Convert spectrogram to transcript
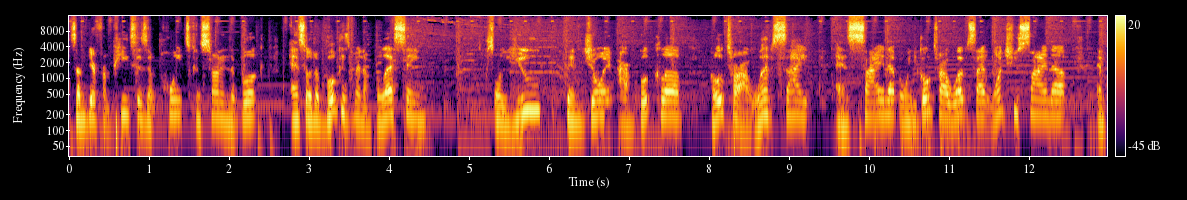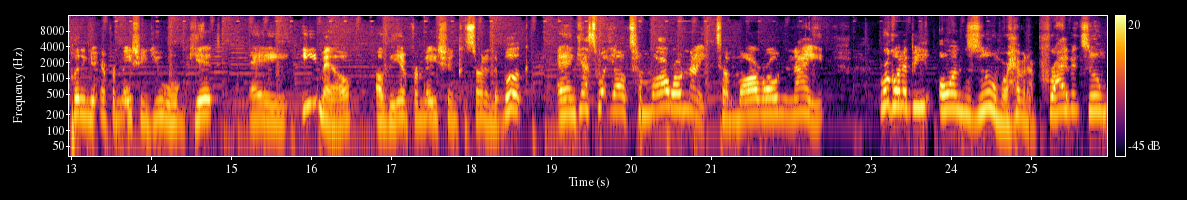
some different pieces and points concerning the book, and so the book has been a blessing. So you can join our book club. Go to our website and sign up. And when you go to our website, once you sign up and put in your information, you will get a email of the information concerning the book. And guess what, y'all? Tomorrow night, tomorrow night, we're going to be on Zoom. We're having a private Zoom.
